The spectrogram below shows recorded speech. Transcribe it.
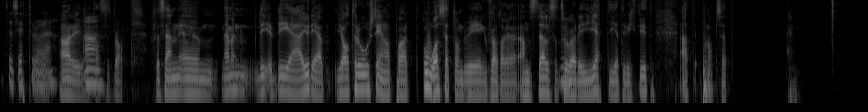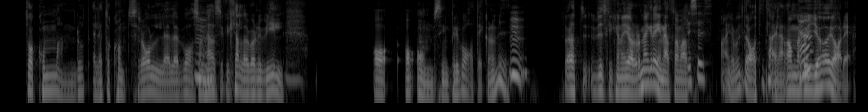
Jag trivs jättebra där. Ja, det är fantastiskt bra. För sen, ehm, nej men det, det är ju det att jag tror stenhårt på att oavsett om du är egen företagare eller anställd så tror Mm. jag det är jätte, jätteviktigt att på något sätt ta kommandot eller ta kontroll eller vad som Mm. helst, du kan kalla det vad du vill, och, och om sin privatekonomi. Mm, För att vi ska kunna göra de här grejerna som att precis. fan, jag vill dra till Thailand, ja men då Ja. gör jag det.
